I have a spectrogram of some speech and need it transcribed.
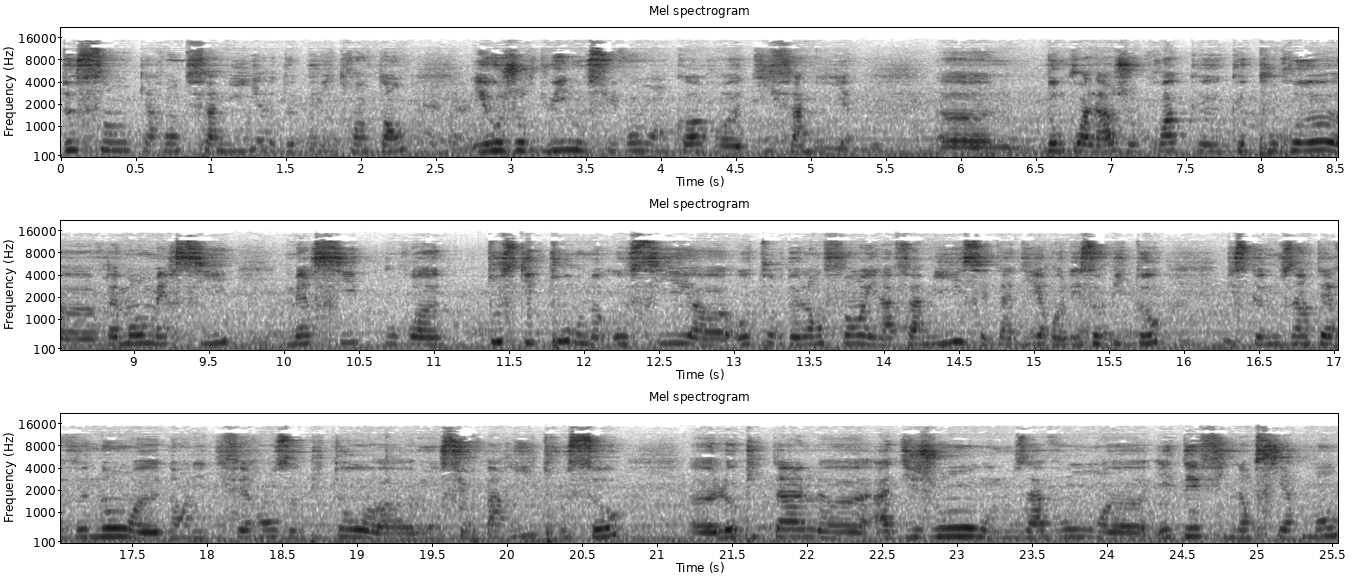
240 familles depuis 30 ans et aujourd'hui nous suivons encore euh, 10 familles. Euh, donc voilà, je crois que, que pour eux, euh, vraiment merci. Merci pour euh, tout ce qui tourne aussi euh, autour de l'enfant et la famille, c'est-à-dire euh, les hôpitaux, puisque nous intervenons euh, dans les différents hôpitaux euh, sur Paris, Trousseau, euh, l'hôpital euh, à Dijon où nous avons euh, aidé financièrement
